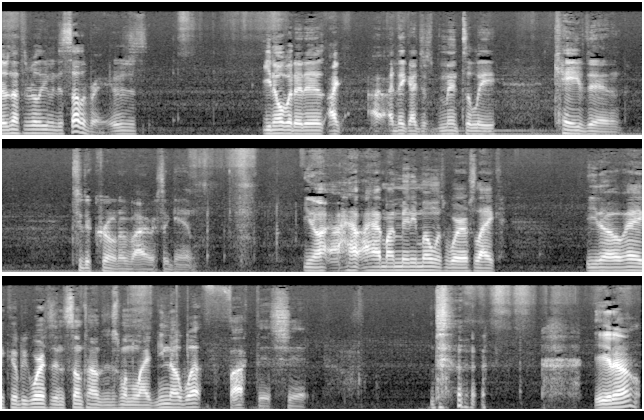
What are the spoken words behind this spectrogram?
There's nothing really even to celebrate. It was just, you know what it is. I, I think I just mentally caved in to the coronavirus again. You know, I, I have I have my many moments where it's like, you know, hey, it could be worse. And sometimes I just want to like, you know what? Fuck this shit. you know?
